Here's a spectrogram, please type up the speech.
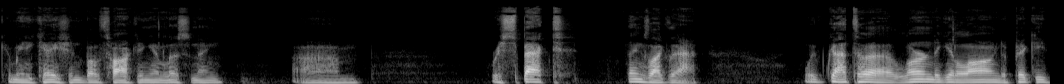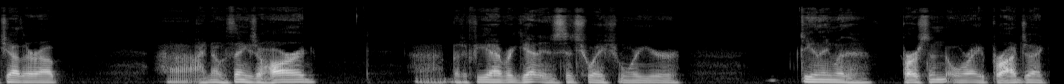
communication, both talking and listening, um, respect, things like that. We've got to learn to get along, to pick each other up. Uh, I know things are hard, uh, but if you ever get in a situation where you're dealing with a person or a project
